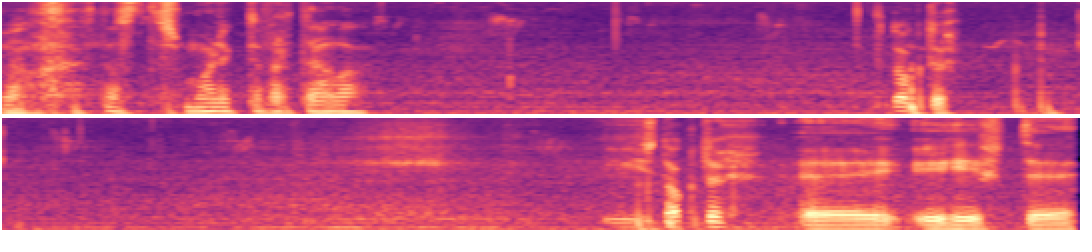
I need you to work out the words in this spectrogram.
Wel, dat is, dat is, moeilijk te vertellen. Dokter. U is dokter. Uh, u heeft uh,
